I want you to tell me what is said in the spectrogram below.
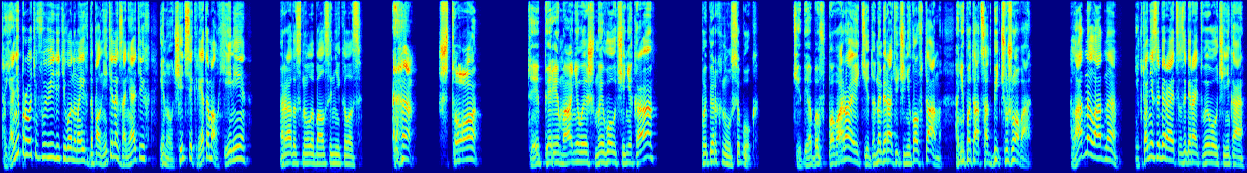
то я не против увидеть его на моих дополнительных занятиях и научить секретам алхимии. Радостно улыбался Николас. «Что? Ты переманиваешь моего ученика?» Поперхнулся Бук. «Тебе бы в повара идти, да набирать учеников там, а не пытаться отбить чужого!» «Ладно, ладно, никто не собирается забирать твоего ученика!»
